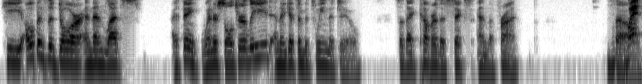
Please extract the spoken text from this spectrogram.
He opens the door and then lets, I think, Winter Soldier lead, and then gets in between the two, so they cover the six and the front. So when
